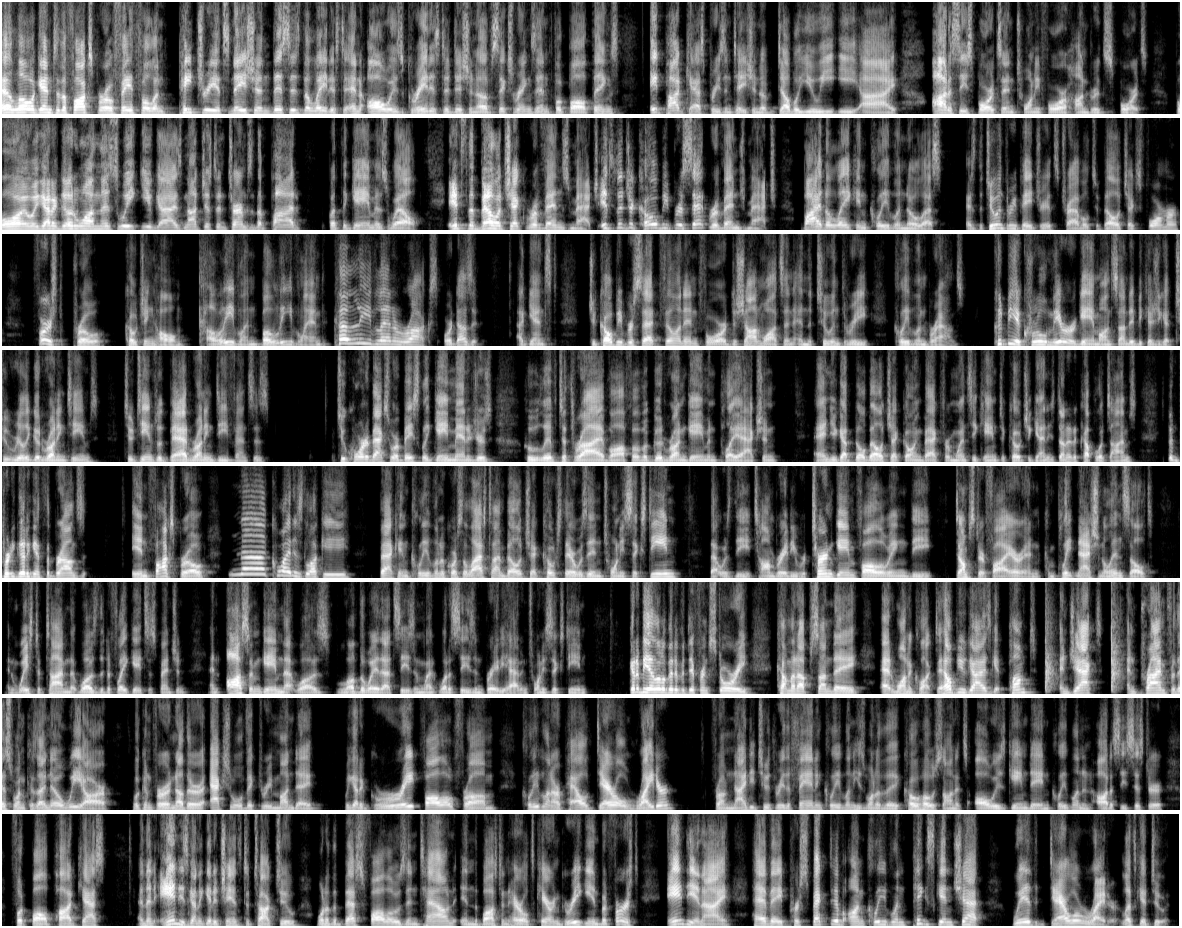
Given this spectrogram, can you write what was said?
Hello again to the Foxborough faithful and Patriots Nation. This is the latest and always greatest edition of Six Rings and Football Things, a podcast presentation of WEEI, Audacy Sports, and 2400 Sports. Boy, we got a good one this week, you guys, not just in terms of the pod, but the game as well. It's the Belichick revenge match. It's the Jacoby Brissett revenge match by the lake in Cleveland, no less, as the two and three Patriots travel to Belichick's former First pro coaching home, Cleveland, Believeland, Cleveland rocks, or does it? Against Jacoby Brissett filling in for Deshaun Watson and the two and three Cleveland Browns. Could be a cruel mirror game on Sunday because you got two really good running teams, two teams with bad running defenses, two quarterbacks who are basically game managers who live to thrive off of a good run game and play action. And you got Bill Belichick going back from whence he came to coach again. He's done it a couple of times. He's been pretty good against the Browns in Foxborough. Not quite as lucky back in Cleveland. Of course, the last time Belichick coached there was in 2016. That was the Tom Brady return game following the dumpster fire and complete national insult and waste of time that was the Deflategate suspension. An awesome game that was. Love the way that season went. What a season Brady had in 2016 Going to be a little bit of a different story coming up Sunday at one o'clock to help you guys get pumped and jacked and prime for this one because I know we are looking for another actual victory Monday. We got a great follow from Cleveland, our pal Daryl Ruiter from 92.3 The Fan in Cleveland. He's one of the co hosts on It's Always Game Day in Cleveland, an Audacy sister football podcast. And then Andy's going to get a chance to talk to one of the best follows in town in the Boston Herald's Karen Guregian. But first, Andy and I have a perspective on Cleveland pigskin chat with Daryl Ruiter. Let's get to it.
